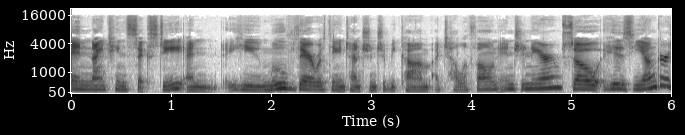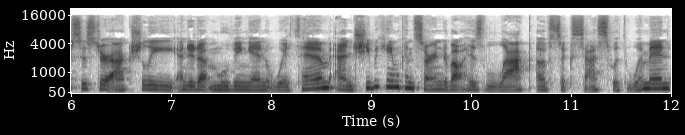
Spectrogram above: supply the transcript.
in 1960 and he moved there with the intention to become a telephone engineer. So his younger sister actually ended up moving in with him and she became concerned about his lack of success with women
